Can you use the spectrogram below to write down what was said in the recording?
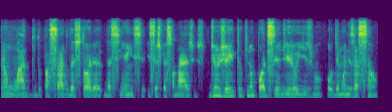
para um lado do passado da história da ciência e seus personagens de um jeito que não pode ser de heroísmo ou demonização.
